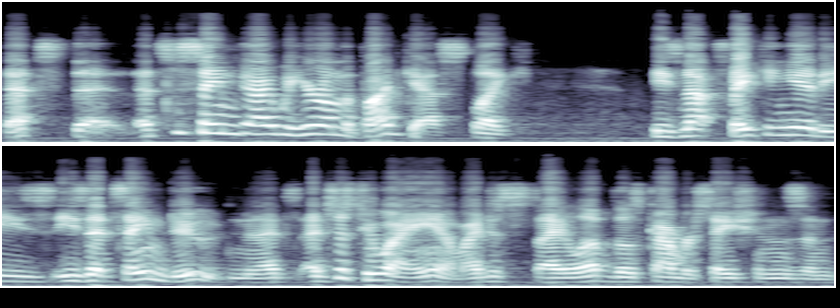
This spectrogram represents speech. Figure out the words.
"That's the that's the same guy we hear on the podcast." Like, he's not faking it. He's he's that same dude, and that's that's just who I am. I just I love those conversations and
